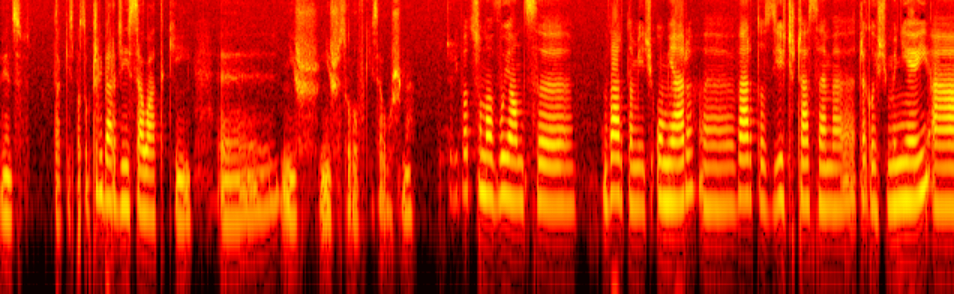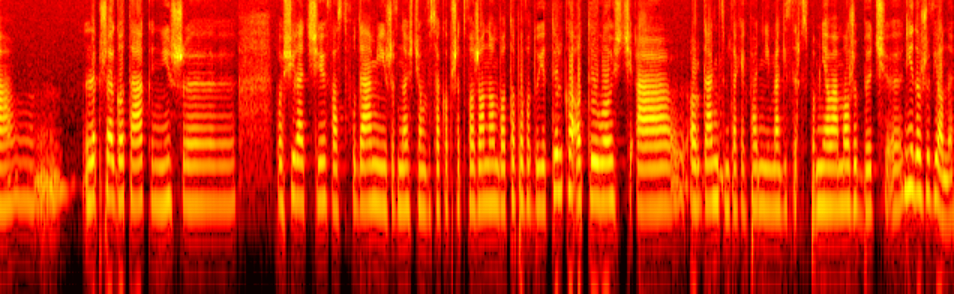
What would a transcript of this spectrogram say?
Więc w taki sposób, czyli bardziej sałatki niż, niż surówki załóżmy. Czyli podsumowując, e, warto mieć umiar, e, warto zjeść czasem e, czegoś mniej, a lepszego tak, niż posilać się fast foodami i żywnością wysoko przetworzoną, bo to powoduje tylko otyłość, a organizm, tak jak pani magister wspomniała, może być niedożywiony.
